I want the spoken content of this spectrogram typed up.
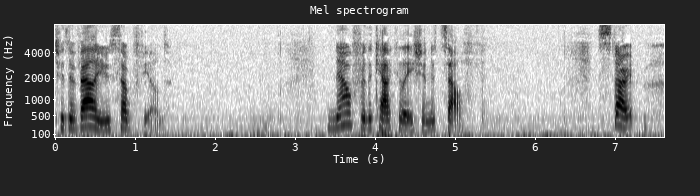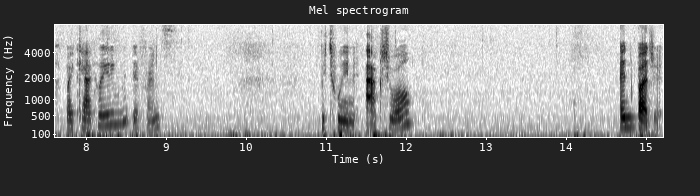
to the value subfield. Now for the calculation itself. Start by calculating the difference between actual and budget.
